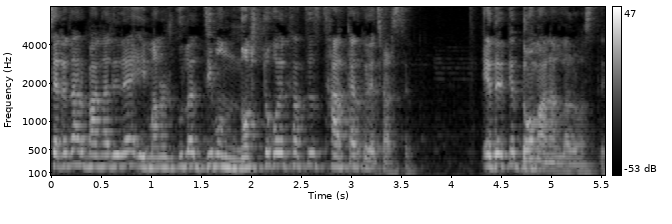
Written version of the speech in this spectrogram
সেটেলার বাঙালিরা এই মানুষগুলোর জীবন নষ্ট করে থাকছে ছাড়কার করে ছাড়ছে। এদেরকে দমান আল্লাহর হস্তে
